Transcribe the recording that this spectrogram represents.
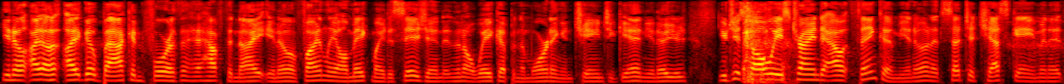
you know i uh, i go back and forth half the night you know and finally i'll make my decision and then i'll wake up in the morning and change again you know? You're you're just always trying to outthink them you know? And it's such a chess game and it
